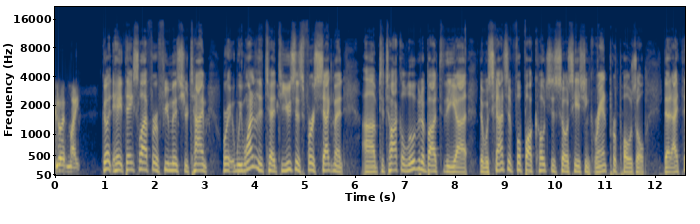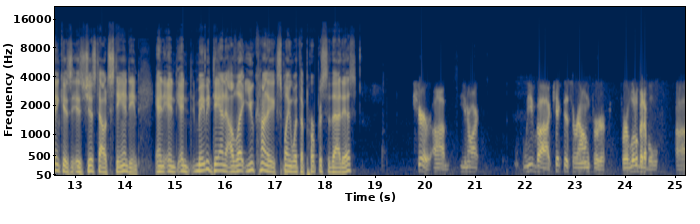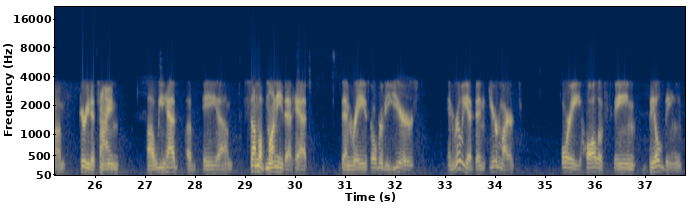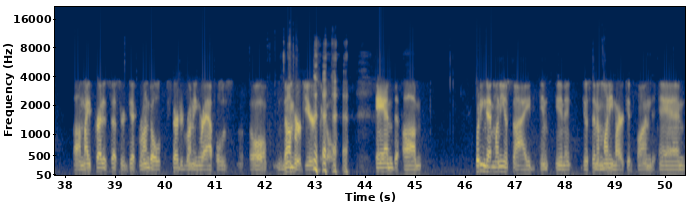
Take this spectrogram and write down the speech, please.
Good, Mike. Good. Hey, thanks a lot for a few minutes of your time. We're, we wanted to, to use this first segment uh, to talk a little bit about the uh, the Wisconsin Football Coaches Association grant proposal that I think is is just outstanding. And and and maybe Dan, I'll let you kind of explain what the purpose of that is. Sure. Um, you know, our, we've uh, kicked this around for, for a little bit of a um, period of time. Uh, we had a, a um, sum of money that had been raised over the years and really had been earmarked for a Hall of Fame building. Uh, my predecessor, Dick Rundle, started running raffles oh, a number of years ago. and um, putting that money aside in, in it, just in a money market fund. And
